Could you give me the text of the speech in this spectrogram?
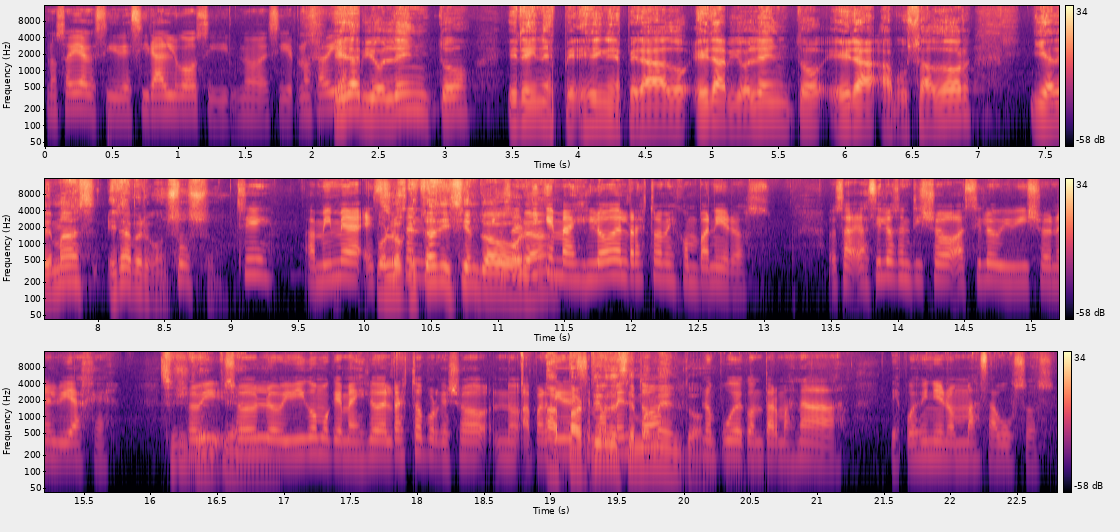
No sabía si decir algo, si no decir. No sabía. Era violento, era, era inesperado, era violento, era abusador y además era vergonzoso. Sí, a mí me... Por yo lo que estás diciendo yo ahora- sentí que me aisló del resto de mis compañeros. O sea, así lo sentí yo, así lo viví yo en el viaje. Sí, yo, vi- yo lo viví como que me aisló del resto porque yo no- a partir, partir de, de ese momento. no pude contar más nada. Después vinieron más abusos.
